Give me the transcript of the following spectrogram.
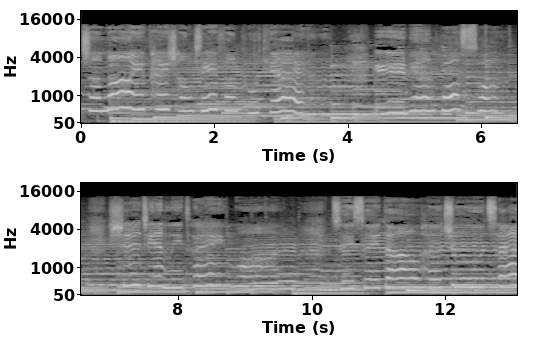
着那一赔偿几分苦甜，一念婆娑，时间里推磨，追随到何处才？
